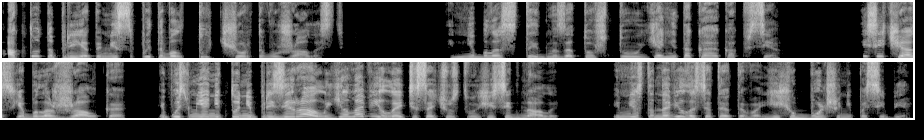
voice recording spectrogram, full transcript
а кто-то при этом испытывал ту чертову жалость. И мне было стыдно за то, что я не такая, как все. И сейчас я была жалкая, и пусть меня никто не презирал, я ловила эти сочувствующие сигналы, и мне становилось от этого еще больше не по себе.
